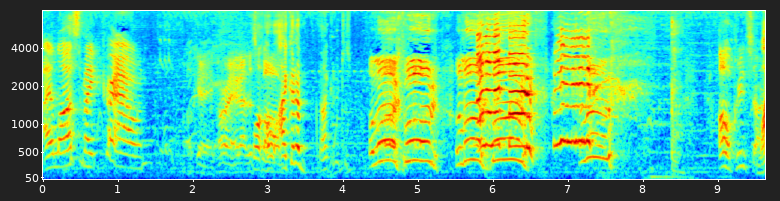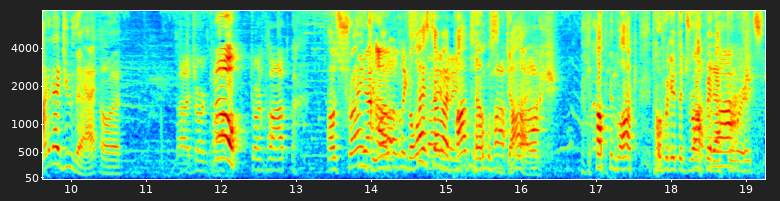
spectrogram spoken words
I lost my crown. okay, all right, I got this Well, oh. I could have. I could have just. Allah Akbar! Allah Akbar! Oh, Green Star. Why did I do that? Uh, Uh, Jordan Pop. No! Jordan Pop. I was trying Yeah, to. I um, was, like, the last time I popped, I almost Pop and died. lock. Pop and lock. Don't forget to drop Pop it afterwards.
